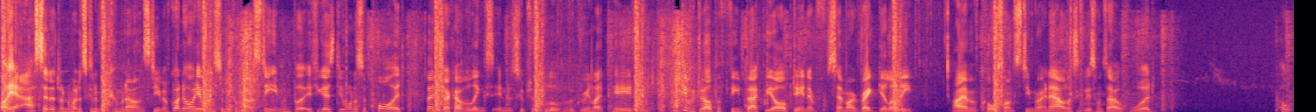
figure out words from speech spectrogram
Oh yeah, I said I don't know when it's going to be coming out on Steam. I've got no idea when it's going to be coming out on Steam, but if you guys do want to support it, then check out the links in the description below for the Greenlight page and give a developer feedback. We are updating it semi-regularly. I am, of course, on Steam right now. Looks like this one's out of wood. Oh,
